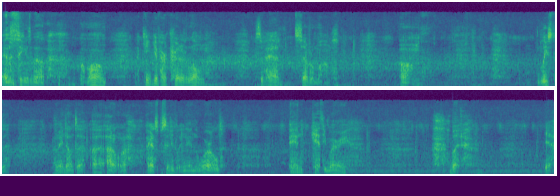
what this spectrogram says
and the thing is about my mom, I can't give her credit alone because I've had several moms. Um, Lisa, I mean, don't, uh, uh, I don't know, I gotta specifically name the world and Kathy Murray. But, yeah,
